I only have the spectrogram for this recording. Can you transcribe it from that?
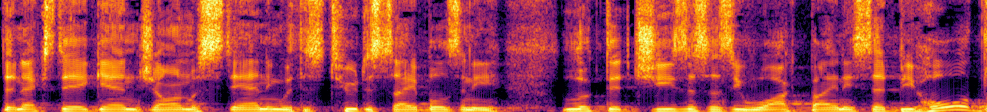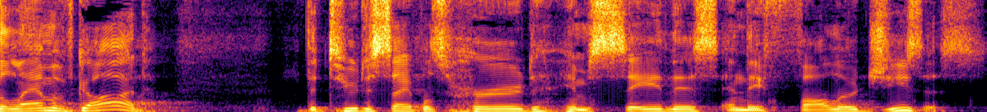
The next day again, John was standing with his two disciples, and he looked at Jesus as he walked by, and he said, Behold, the Lamb of God. The two disciples heard him say this, and they followed Jesus.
